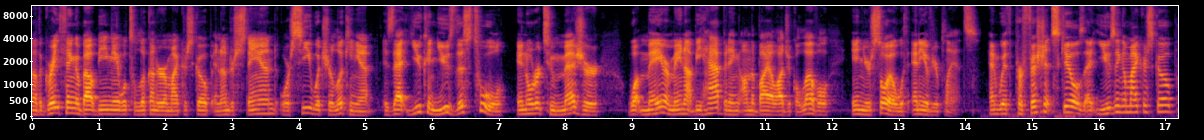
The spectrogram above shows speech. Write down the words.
Now the great thing about being able to look under a microscope and understand or see what you're looking at is that you can use this tool in order to measure what may or may not be happening on the biological level in your soil with any of your plants. And with proficient skills at using a microscope,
